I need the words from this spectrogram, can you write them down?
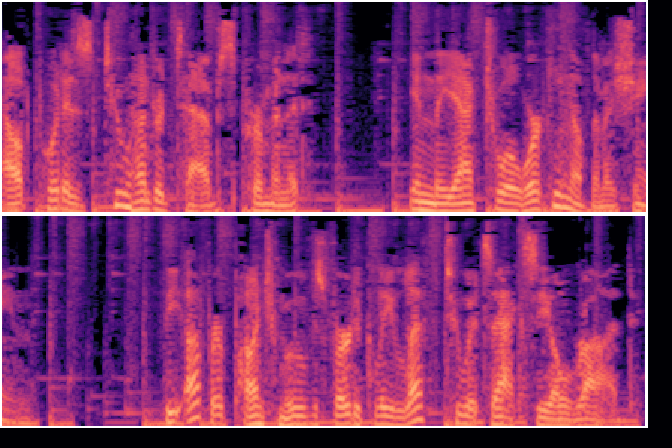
Output is 200 tabs per minute. In the actual working of the machine, the upper punch moves vertically left to its axial rod.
